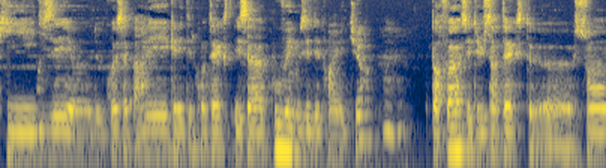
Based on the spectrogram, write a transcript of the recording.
qui disait euh, de quoi ça parlait, quel était le contexte, et ça pouvait nous aider pour la lecture. Mhm. Parfois, c'était juste un texte euh, sans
